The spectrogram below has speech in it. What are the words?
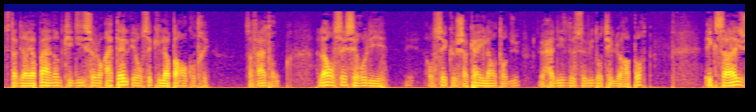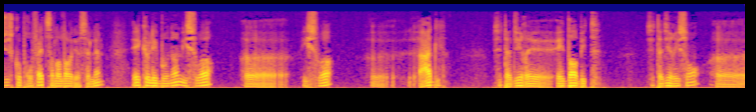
C'est-à-dire, il n'y a pas un homme qui dit selon un tel et on sait qu'il l'a pas rencontré. Ça fait un trou. Là, on sait c'est relié. On sait que chacun, il a entendu le hadith de celui dont il le rapporte. Et que ça aille jusqu'au prophète, sallallahu alayhi wa sallam, et que les bonhommes, ils soient, euh, ils soient, euh, adl, c'est-à-dire, et, et dabit. C'est-à-dire, ils sont euh,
